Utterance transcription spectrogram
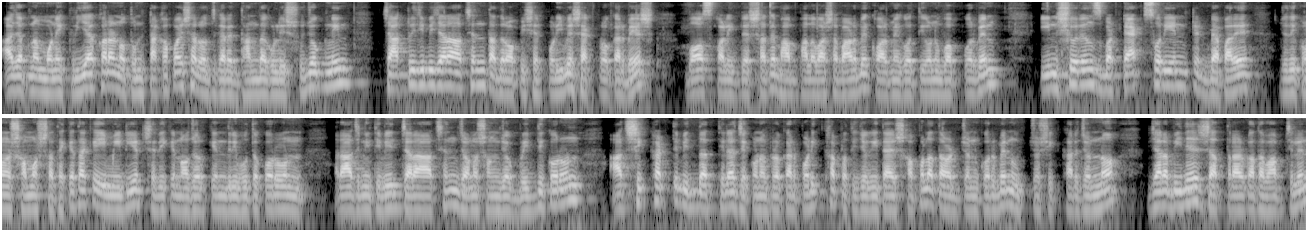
আজ আপনার মনে ক্রিয়া করা, নতুন টাকা পয়সা রোজগারের ধান্দাগুলির সুযোগ নিন। চাকরিজীবী যারা আছেন, তাদের অফিসের পরিবেশ এক প্রকার বেশ। বস কলিগদের সাথে ভাব ভালোবাসা বাড়বে, কর্মে গতি অনুভব করবেন। ইন্স্যুরেন্স বা ট্যাক্স ওরিয়েন্টেড ব্যাপারে যদি কোনো সমস্যা থেকে থাকে ইমিডিয়েট সেদিকে নজর কেন্দ্রীভূত করুন। রাজনীতিবিদ যারা আছেন, জনসংযোগ বৃদ্ধি করুন। আজ শিক্ষার্থী বিদ্যার্থীরা যে কোনো প্রকার পরীক্ষা প্রতিযোগিতায় সফলতা অর্জন করবেন উচ্চশিক্ষার জন্য। যারা বিদেশ যাত্রার কথা ভাবছিলেন,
